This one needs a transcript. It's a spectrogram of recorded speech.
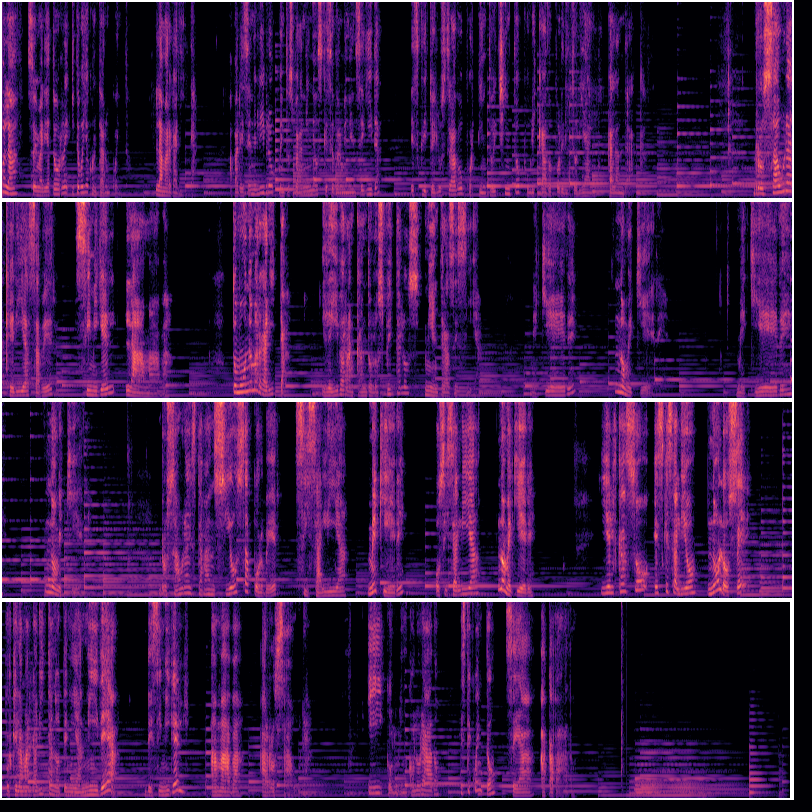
Hola, soy María Torre y te voy a contar un cuento. La Margarita. Aparece en el libro Cuentos para niños que se duermen enseguida, escrito e ilustrado por Pinto y Chinto, publicado por Editorial Calandraca. Rosaura quería saber si Miguel la amaba. Tomó una margarita y le iba arrancando los pétalos mientras decía, ¿me quiere? No me quiere. ¿Me quiere? No me quiere. Rosaura estaba ansiosa por ver si salía ¿me quiere? o si salía ¿no me quiere? Y el caso es que salió no lo sé, porque la Margarita no tenía ni idea de si Miguel amaba a Rosaura. Y colorín colorado, este cuento se ha acabado.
